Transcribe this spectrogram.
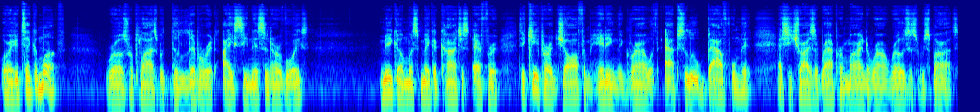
or it could take a month, Rose replies with deliberate iciness in her voice. Miko must make a conscious effort to keep her jaw from hitting the ground with absolute bafflement as she tries to wrap her mind around Rose's response.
